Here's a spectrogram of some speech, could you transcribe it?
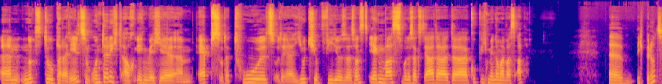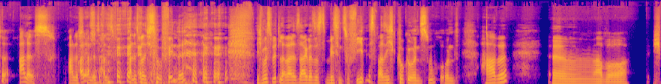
Ähm, nutzt du parallel zum Unterricht auch irgendwelche ähm, Apps oder Tools oder YouTube-Videos oder sonst irgendwas, wo du sagst, ja, da, da gucke ich mir nochmal was ab? Ähm, ich benutze alles. Alles, alles, alles, alles, alles, was ich so finde. ich muss mittlerweile sagen, dass es ein bisschen zu viel ist, was ich gucke und suche und habe. Ähm, aber ich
